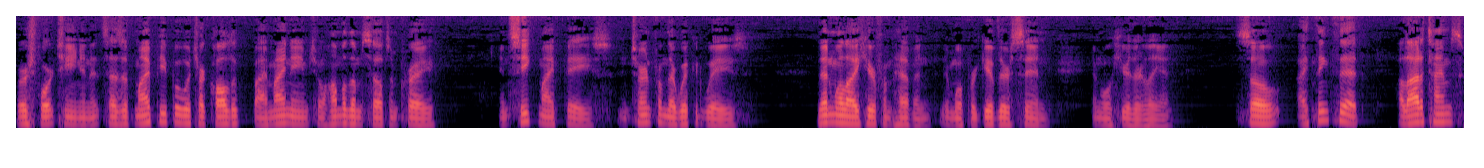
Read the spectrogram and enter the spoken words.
verse 14, and it says, If my people which are called by my name shall humble themselves and pray, and seek my face, and turn from their wicked ways, then will I hear from heaven, and will forgive their sin, and will hear their land. So I think that a lot of times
